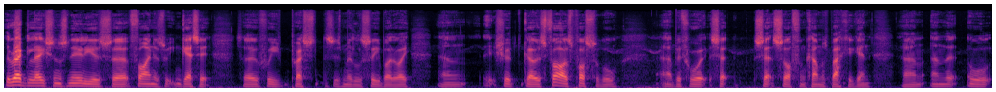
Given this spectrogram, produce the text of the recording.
The regulation's nearly as uh, fine as we can get it. So if we press, this is middle C by the way, and it should go as far as possible uh, before it set, sets off and comes back again. Um, and that all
